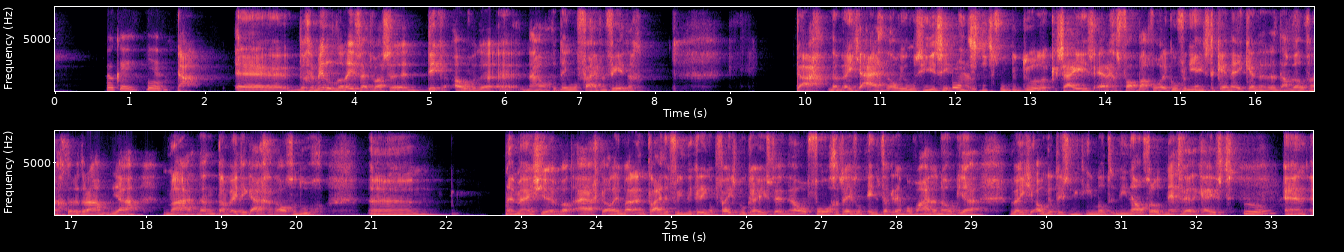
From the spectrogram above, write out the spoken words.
Oké, okay, ja. Yeah. Nou, uh, de gemiddelde leeftijd was uh, dik over de, nou, ik denk wel 45. Ja, dan weet je eigenlijk al, jongens, hier zit ja. iets niet goed natuurlijk. Zij is ergens vatbaar voor. Ik hoef haar niet eens te kennen. Ik ken haar dan wel van achter het raam, ja. Maar dan, dan weet ik eigenlijk al genoeg. Uh, een meisje wat eigenlijk alleen maar een kleine vriendenkring op Facebook heeft en of volgers heeft op Instagram of waar dan ook, ja, weet je ook dat is niet iemand die nou een groot netwerk heeft. Nee. En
